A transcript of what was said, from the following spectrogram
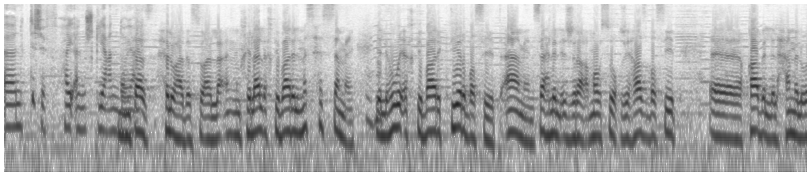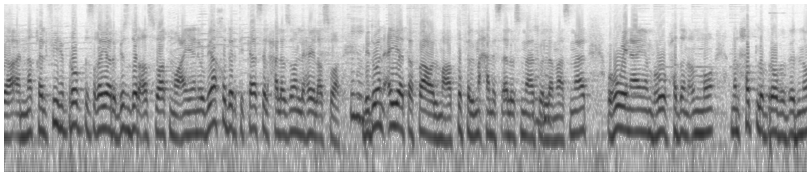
آه، نكتشف هاي المشكلة عنده يعني. ممتاز. يعني. حلو هذا السؤال. من خلال اختبار المسح السمعي اللي هو اختبار كثير بسيط آمن سهل الإجراء موثوق جهاز بسيط. قابل للحمل والنقل. فيه probe صغير بيصدر أصوات معينة وبياخذ ارتكاس الحلزون لهي الأصوات بدون أي تفاعل مع الطفل ما حنسأله سمعت ولا ما سمعت. وهو نايم وهو بحضن أمه بنحط ال probe باذنه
